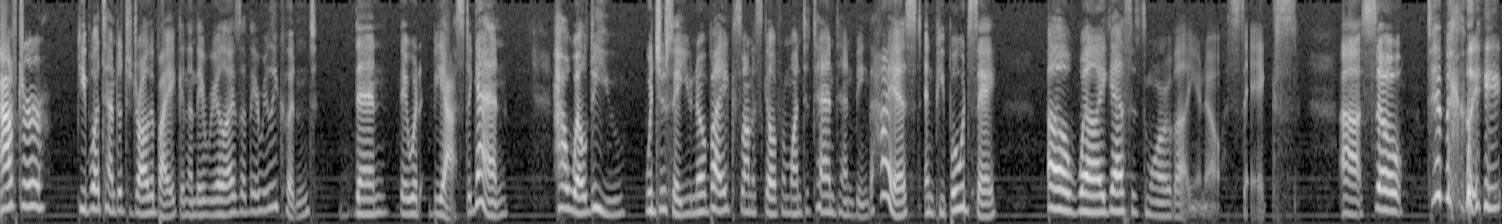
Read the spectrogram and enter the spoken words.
after people attempted to draw the bike and then they realized that they really couldn't, then they would be asked again, how well do you would you say you know bikes on a scale from 1 to 10, 10 being the highest? And people would say, oh, well, I guess it's more of a, you know, 6. Uh, so typically,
